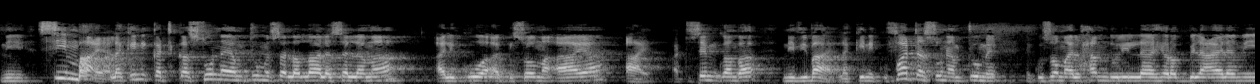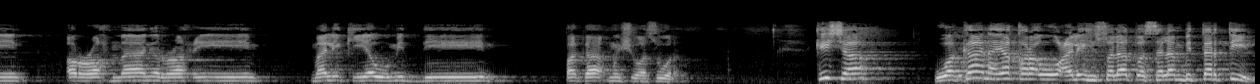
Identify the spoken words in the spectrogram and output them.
ni si mbaya lakini katika suna ya mtume sallallahu alaihi wasallama alikuwa akisoma aya aya. Hatusemi kwamba ni vibaya lakini kufata suna mtume ni kusoma alhamdulillahi rabbil alamin arrahmanir rahim maliki yaumiddin paka mwisho wa sura. Kisha wakana yaqra'u alayhi salatu wassalam bitartil.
